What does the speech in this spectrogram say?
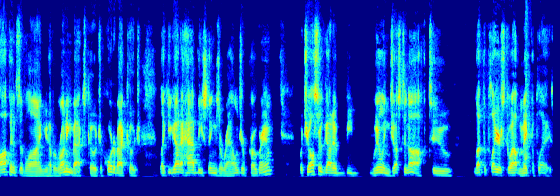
offensive line, you have a running backs coach, a quarterback coach. Like you got to have these things around your program, but you also got to be willing just enough to let the players go out and make the plays,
